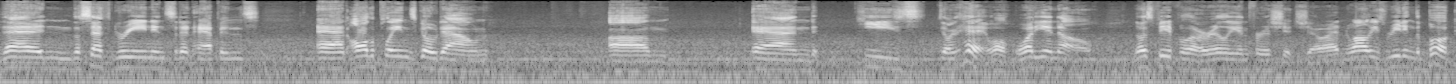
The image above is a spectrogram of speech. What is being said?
Then the Seth Green incident happens, and all the planes go down. Um, and he's going, Hey, well, what do you know? those people are really in for a shit show. And while he's reading the book,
